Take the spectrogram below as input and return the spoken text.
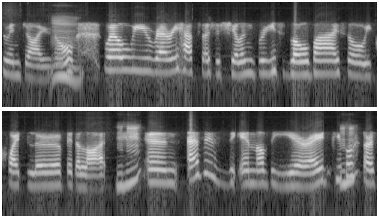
to enjoy, you know. Mm. Well, we rarely have such a chilling breeze blow by, so we quite love it a lot. hmm And as is the end of the year, right? People Mhm. start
